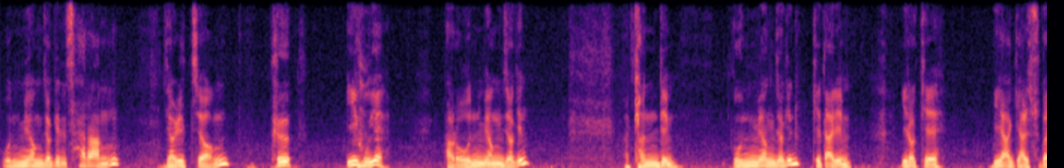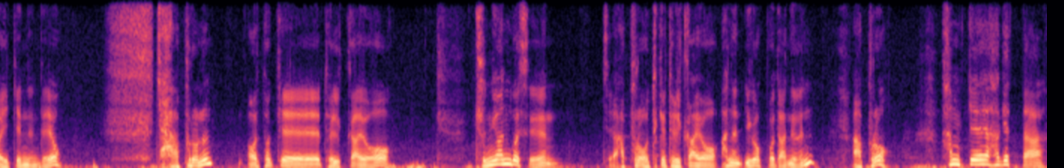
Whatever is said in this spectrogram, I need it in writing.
운명적인 사랑, 열정, 그 이후에 바로 운명적인 견딤, 운명적인 기다림, 이렇게 이야기할 수가 있겠는데요. 자, 앞으로는 어떻게 될까요? 중요한 것은 앞으로 어떻게 될까요? 하는 이것보다는 앞으로 함께 하겠다.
